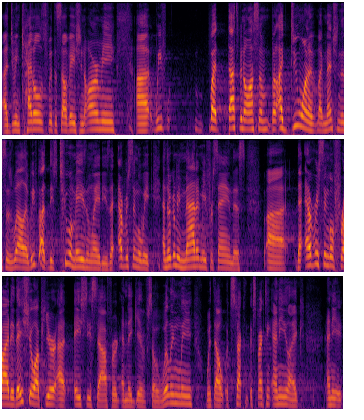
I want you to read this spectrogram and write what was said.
uh, doing kettles with the Salvation Army. Uh, we've but that's been awesome. But I do want to mention this as well. That we've got these two amazing ladies that every single week, and they're going to be mad at me for saying this, uh, that every single Friday they show up here at HD Stafford and they give so willingly without expect, expecting any like any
